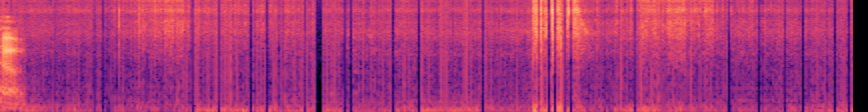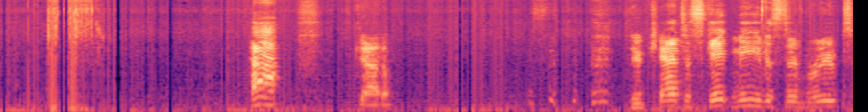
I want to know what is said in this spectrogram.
Yeah. Ha! Got him. you can't escape me, Mr. Brute.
